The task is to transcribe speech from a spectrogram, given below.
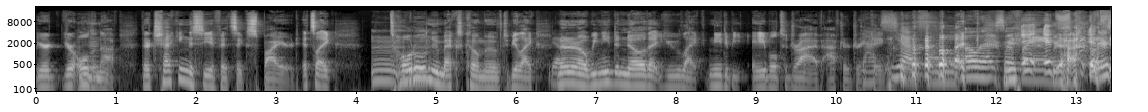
You're you're old Mm-hmm. enough. They're checking to see if it's expired. It's like Mm-hmm. total New Mexico move to be like, no, no, no. We need to know that you like need to be able to drive after drinking. That's Yes. funny. oh, that's so funny. It- it's, Yeah. it's, There's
